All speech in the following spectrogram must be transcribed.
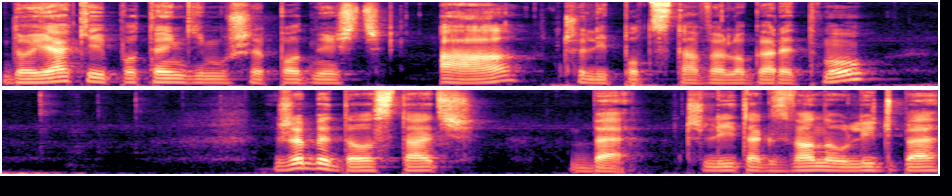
do jakiej potęgi muszę podnieść a, czyli podstawę logarytmu, żeby dostać b, czyli tak zwaną liczbę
